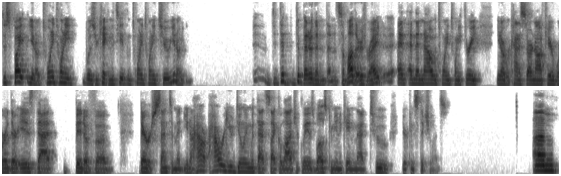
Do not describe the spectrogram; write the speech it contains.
despite you know 2020 was your kick in the teeth in 2022 you know did did better than than some others right? And and then now with 2023 you know we're kind of starting off here where there is that bit of uh, bearish sentiment you know how how are you dealing with that psychologically as well as communicating that to your constituents um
